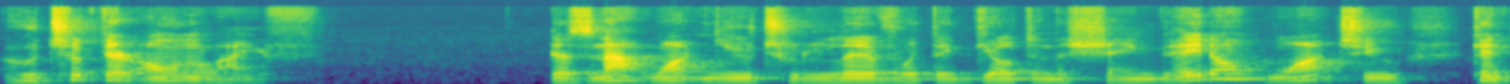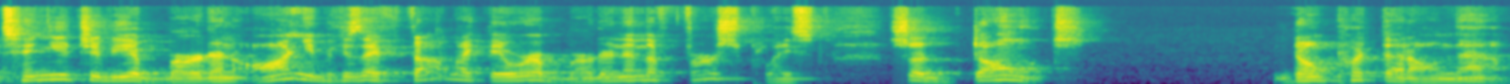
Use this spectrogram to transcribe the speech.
who took their own life does not want you to live with the guilt and the shame. They don't want to continue to be a burden on you because they felt like they were a burden in the first place. So don't don't put that on them.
